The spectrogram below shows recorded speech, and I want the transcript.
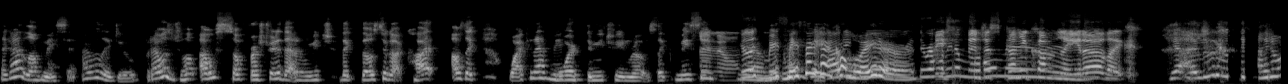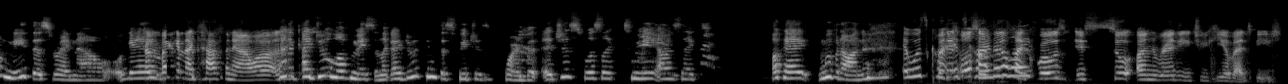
Like I love Mason, I really do. But I was so- I was so frustrated that Dimitri, like those two got cut. I was like, why can I have more Dimitri and Rose? Like I Mason, know. You're like Mason, Mason can come here." later. They were having a Mason, moment. just can you come later? Like yeah, I literally like, I don't need this right now. Okay. I'm back in like half an hour. like I do love Mason. Like I do think the speech is important, but it just was like to me, I was like, okay, moving on. It was But kind. it It's also kind of feels like like Rose is so unready to hear that speech.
